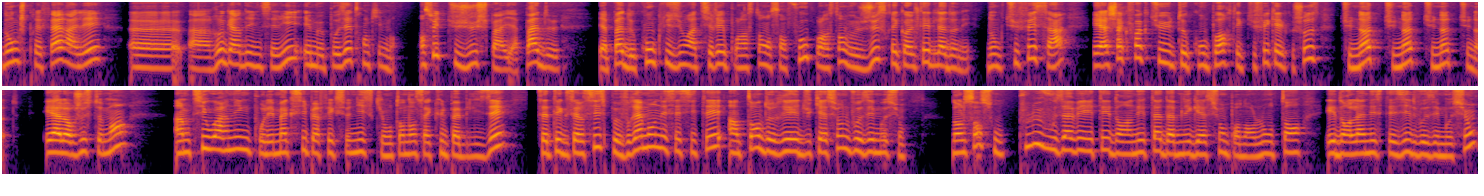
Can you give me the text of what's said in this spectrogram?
Donc je préfère aller euh, regarder une série et me poser tranquillement. Ensuite, tu juges pas. Il n'y a pas de, a pas de conclusion à tirer. Pour l'instant, on s'en fout. Pour l'instant, on veut juste récolter de la donnée. Donc, tu fais ça. Et à chaque fois que tu te comportes et que tu fais quelque chose, tu notes, tu notes, tu notes, tu notes. Et alors, justement, un petit warning pour les maxi-perfectionnistes qui ont tendance à culpabiliser. Cet exercice peut vraiment nécessiter un temps de rééducation de vos émotions. Dans le sens où plus vous avez été dans un état d'abnégation pendant longtemps et dans l'anesthésie de vos émotions,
